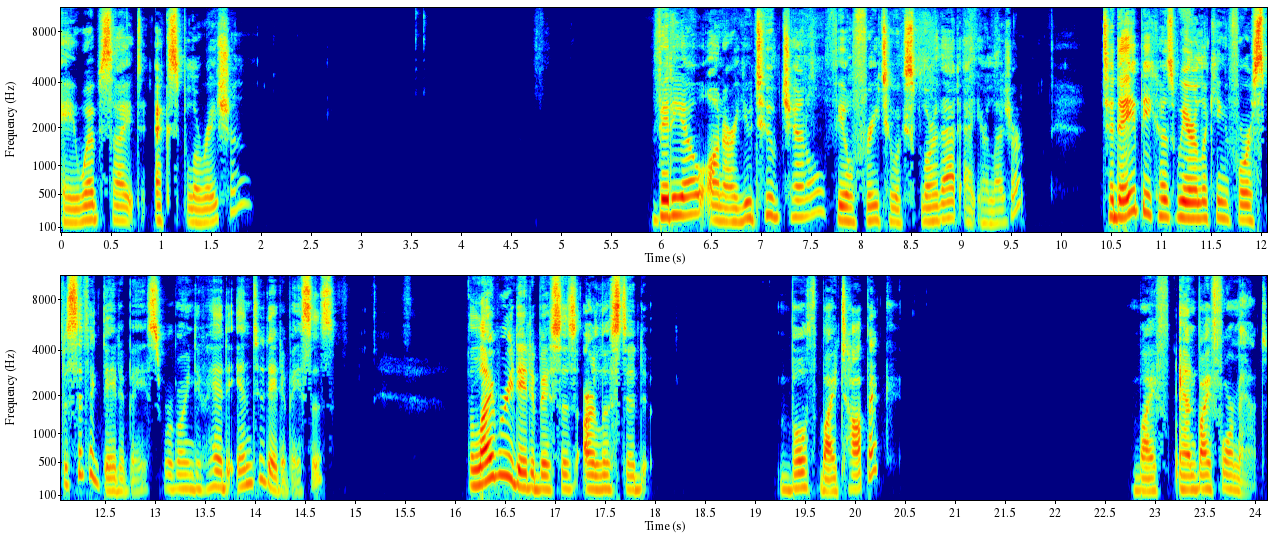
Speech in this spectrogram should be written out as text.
a website exploration, video on our YouTube channel. Feel free to explore that at your leisure. Today, because we are looking for a specific database, we're going to head into databases. The library databases are listed both by topic by, and by format.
